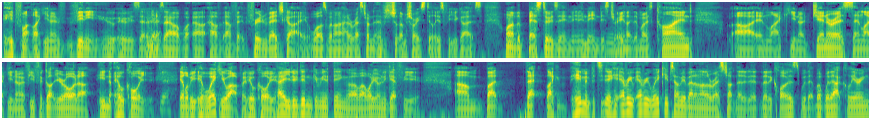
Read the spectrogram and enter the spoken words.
he'd find like you know Vinny, who who is who Yeah. is our, our, our our fruit and veg guy, was when I had a restaurant. I'm sure, I'm sure he still is for you guys. One of the best dudes in in the industry, Mm-hmm. like the most kind. Uh, and like you know, generous, and like you know, if you forgot your order, he he'll call you. Yeah. It'll be he'll wake you up, and he'll call you. Hey, you didn't give me a thing. Blah, blah, what do you want to get for you? Um, but that like him in particular, every every week he'd tell me about another restaurant that had, that had closed with but without clearing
